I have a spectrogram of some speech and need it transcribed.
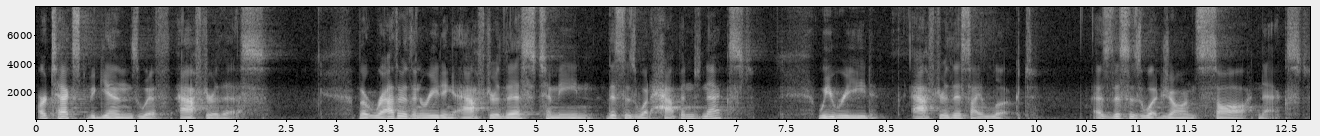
Our text begins with after this. But rather than reading after this to mean this is what happened next, we read after this I looked, as this is what John saw next.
